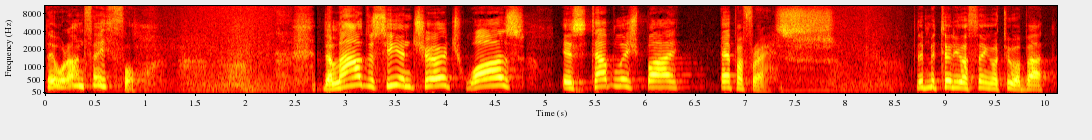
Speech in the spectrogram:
They were unfaithful. The Laodicean church was established by Epaphras. Let me tell you a thing or two about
